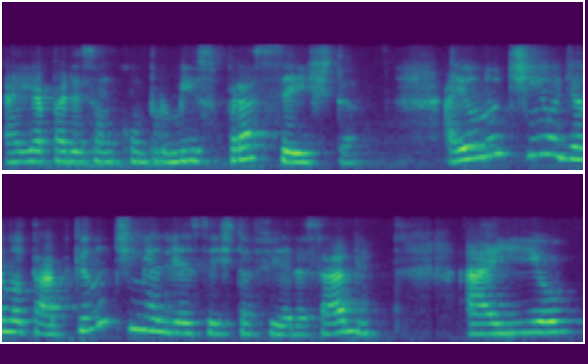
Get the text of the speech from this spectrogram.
aí apareceu um compromisso para sexta. Aí eu não tinha onde anotar, porque eu não tinha ali a sexta-feira, sabe? Aí eu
